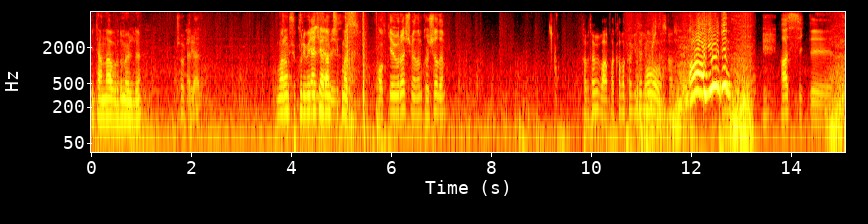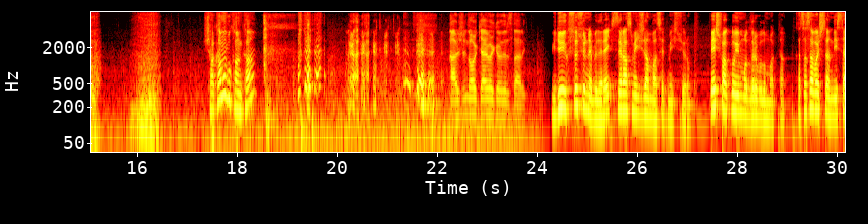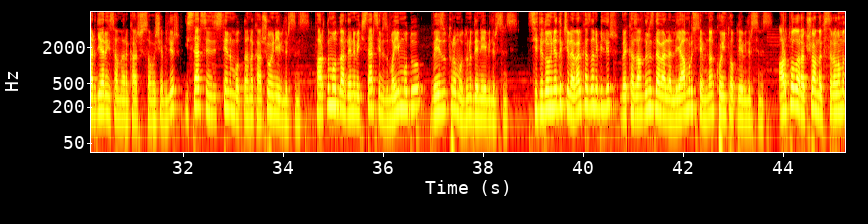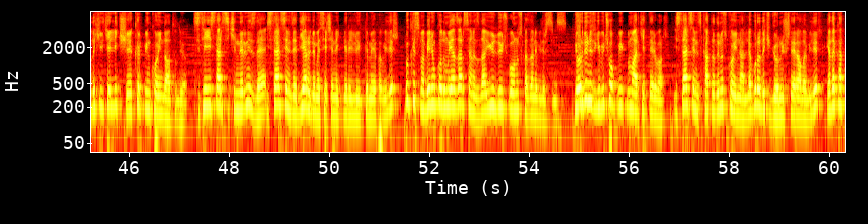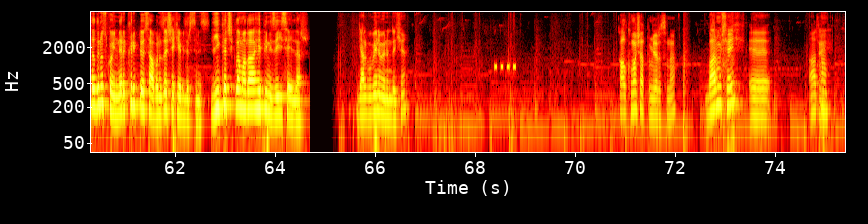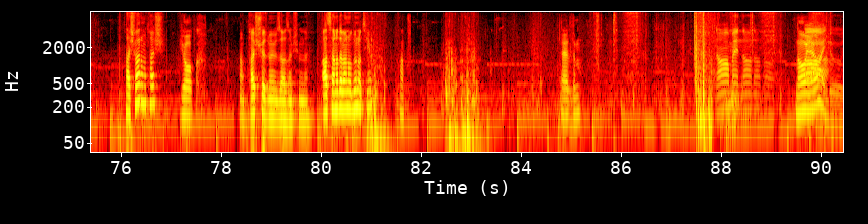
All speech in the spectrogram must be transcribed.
Bir tane daha vurdum öldü. Çok iyi. Helal. Umarım şu kulübedeki Gel ya, adam biz- çıkmaz. Okya uğraşmayalım koşalım. Tabi tabi baka baka gidelim Oo. işte sağ sol. Aa yürüdüm. Has siktir. Şaka mı bu kanka? Abi şimdi okey bakabiliriz Tarık. Videoyu kısa sürünebilerek size Rust Magic'den bahsetmek istiyorum. 5 farklı oyun modları bulunmakta. Kasa savaşlarında ister diğer insanlara karşı savaşabilir, isterseniz sitenin modlarına karşı oynayabilirsiniz. Farklı modlar denemek isterseniz mayın modu ve yazı tura modunu deneyebilirsiniz. Sitede oynadıkça level kazanabilir ve kazandığınız levellerle yağmur sisteminden coin toplayabilirsiniz. Artı olarak şu anda sıralamadaki ilk 50 kişiye 40 bin coin dağıtılıyor. Siteyi ister skinlerinizle isterseniz de diğer ödeme seçenekleriyle yükleme yapabilir. Bu kısma benim kodumu yazarsanız da %3 bonus kazanabilirsiniz. Gördüğünüz gibi çok büyük bir marketleri var. İsterseniz katladığınız coinlerle buradaki görünüşleri alabilir ya da katladığınız coinleri kripto hesabınıza çekebilirsiniz. Link açıklamada hepinize iyi seyirler. Gel bu benim önündeki. Al kumaş attım yarısını. Var mı şey? Ee... Aa tamam. Taş var mı taş? Yok. Tamam taş çözmemiz lazım şimdi. Al sana da ben odun atayım. At. Geldim. No man, no, no, no. Ne o ya? Why, dude?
